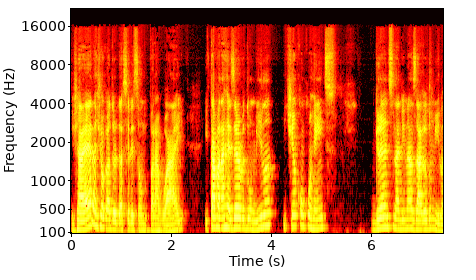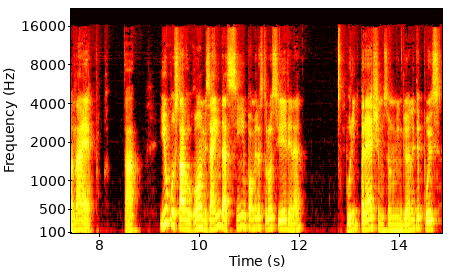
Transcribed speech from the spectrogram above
Já era jogador da seleção do Paraguai e estava na reserva do Milan e tinha concorrentes grandes ali na zaga do Milan na época, tá? E o Gustavo Gomes, ainda assim, o Palmeiras trouxe ele, né? Por empréstimo, se eu não me engano, e depois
